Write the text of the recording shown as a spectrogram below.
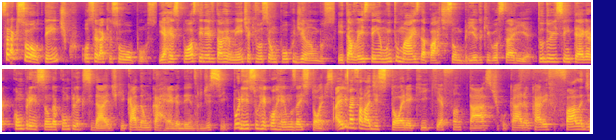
Será que sou autêntico ou será que eu sou o oposto? E a resposta, inevitavelmente, é que você é um pouco de ambos. E talvez tenha muito mais da parte sombria do que gostaria. Tudo isso integra compreensão da complexidade que cada um carrega dentro de si. Por isso, recorremos a histórias. Aí ele vai falar de história aqui, que é fantástico, cara. O cara fala de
